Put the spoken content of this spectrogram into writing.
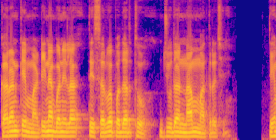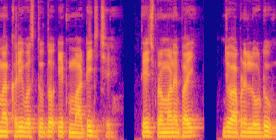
કારણ કે માટીના બનેલા તે સર્વ પદાર્થો જુદા નામ માત્ર છે. તેમાં ખરી વસ્તુ તો એક માટી જ છે. તે જ પ્રમાણે ભાઈ, જો આપણે લોઢું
